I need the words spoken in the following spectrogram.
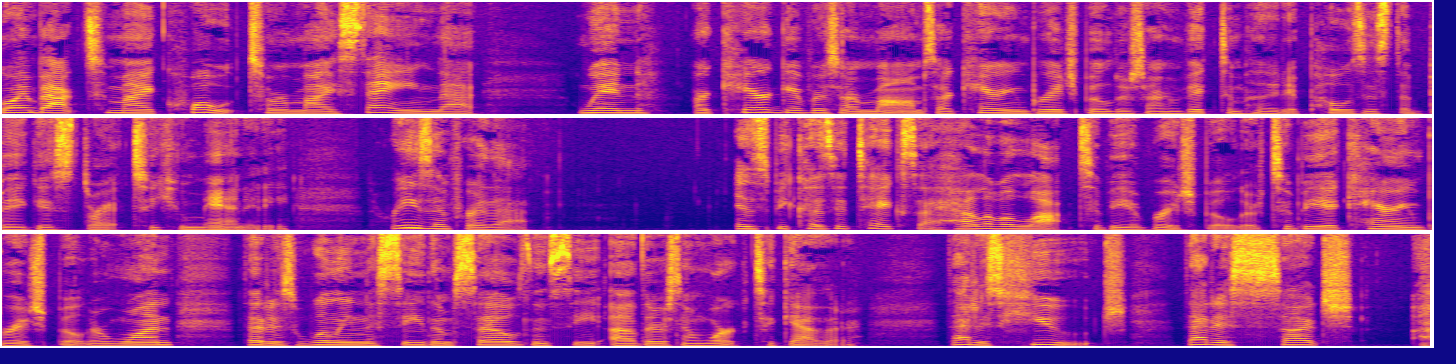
Going back to my quote or my saying that when our caregivers, our moms, our caring bridge builders are in victimhood, it poses the biggest threat to humanity The reason for that is because it takes a hell of a lot to be a bridge builder, to be a caring bridge builder, one that is willing to see themselves and see others and work together. That is huge. That is such a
